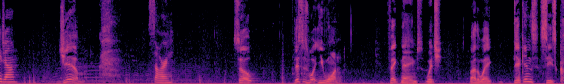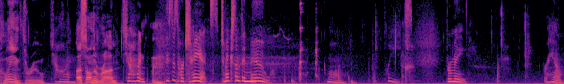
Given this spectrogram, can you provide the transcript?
Hey, John. Jim. Sorry. So, this is what you wanted. Fake names, which, by the way, Dickens sees clean through. John. Us on the run. John, this is our chance to make something new. Come on. Please. For me. For him.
